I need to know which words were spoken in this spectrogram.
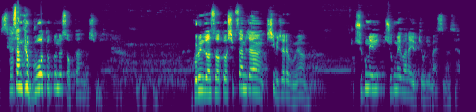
세상 그 무엇도 끊을 수 없다는 것입니다. 고린도전서 또 13장 12절에 보면 죽음에, 죽음에 관해 이렇게 우리가 말씀하세요.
